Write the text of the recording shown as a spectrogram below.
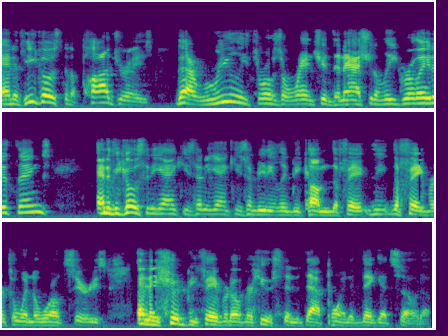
And if he goes to the Padres, that really throws a wrench into National League related things and if he goes to the Yankees, then the Yankees immediately become the, fa- the, the favorite to win the World Series, and they should be favored over Houston at that point if they get Soto.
